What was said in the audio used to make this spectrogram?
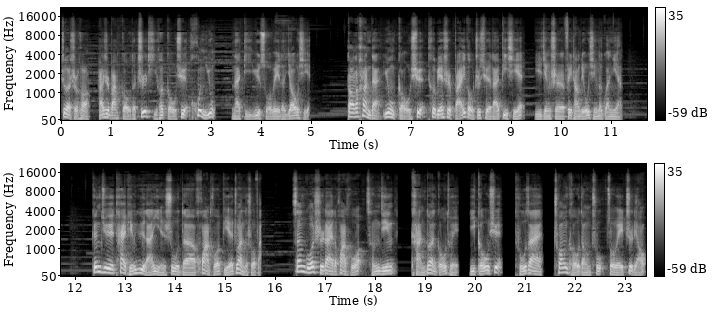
这时候还是把狗的肢体和狗血混用来抵御所谓的妖邪。到了汉代，用狗血，特别是白狗之血来辟邪，已经是非常流行的观念。根据太平御览引述的《华佗别传》的说法，三国时代的华佗曾经砍断狗腿。以狗血涂在窗口等处作为治疗。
